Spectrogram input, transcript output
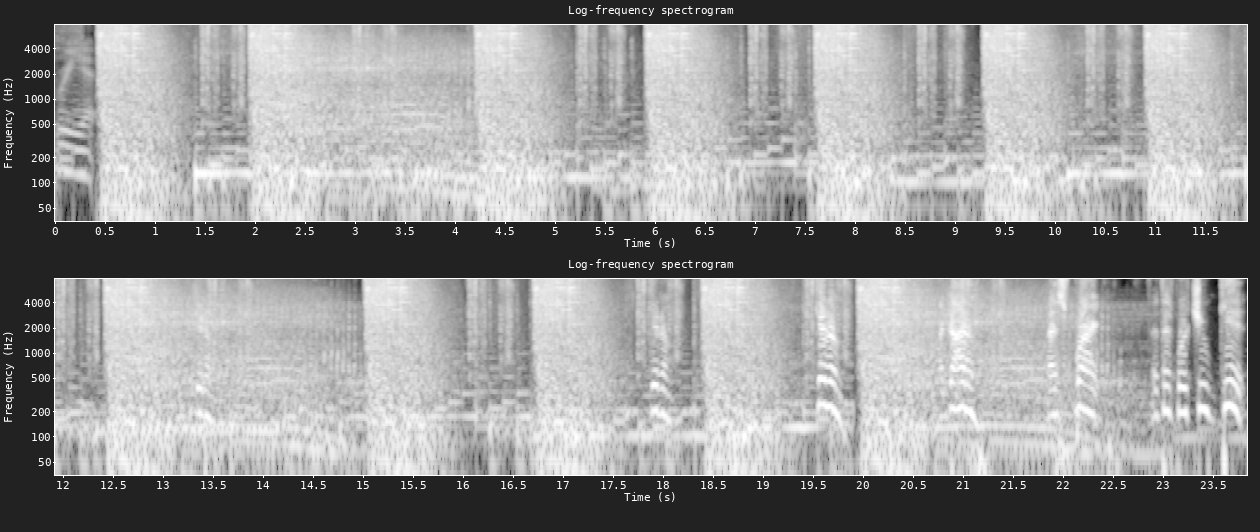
Where you at? Get him. Get him. I got him. That's right. That, that's what you get.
